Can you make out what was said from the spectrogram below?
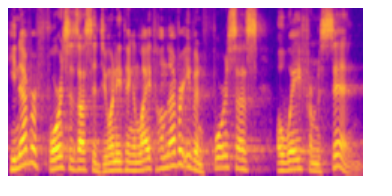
He never forces us to do anything in life. He'll never even force us away from sin.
